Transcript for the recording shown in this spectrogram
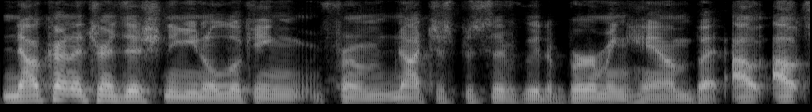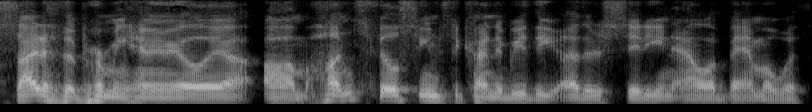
now kind of transitioning, you know, looking from not just specifically to Birmingham, but out, outside of the Birmingham area, um, Huntsville seems to kind of be the other city in Alabama with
